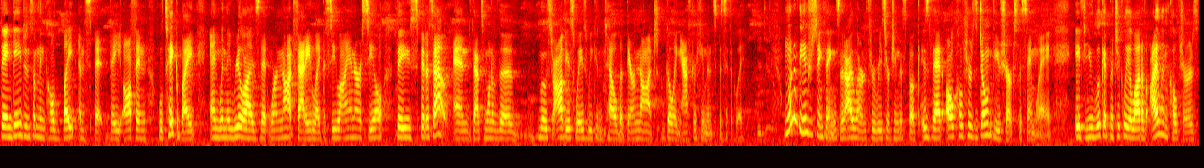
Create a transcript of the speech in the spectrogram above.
they engage in something called bite and spit. They often will take a bite, and when they realize that we're not fatty like a sea lion or a seal, they spit us out. And that's one of the most obvious ways we can tell that they're not going after humans specifically. One of the interesting things that I learned through researching this book is that all cultures don't view sharks the same way. If you look at particularly a lot of island cultures,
